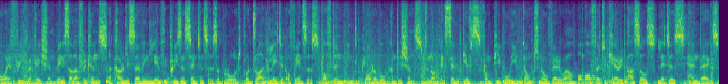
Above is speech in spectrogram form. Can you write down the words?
or a free vacation. Many South Africans are currently serving lengthy prison sentences abroad for drug related offenses, often in deplorable conditions. Do not accept gifts from people you don't know very well or offer to carry parcels, letters, handbags,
